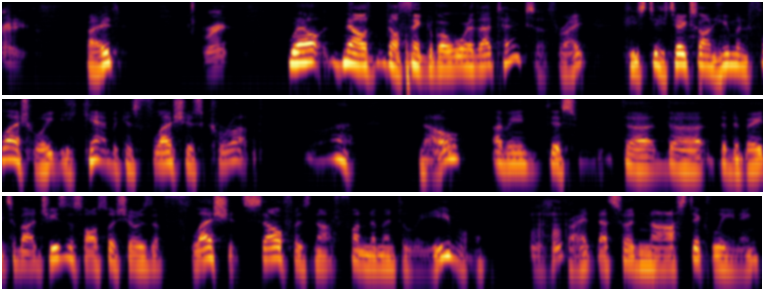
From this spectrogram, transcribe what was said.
Right. Right. Right. Well, now, now think about where that takes us, right? He's, he takes on human flesh. Well, he, he can't because flesh is corrupt. No, I mean this. The the the debates about Jesus also shows that flesh itself is not fundamentally evil, mm-hmm. right? That's a Gnostic leaning,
